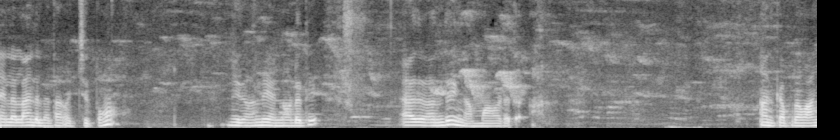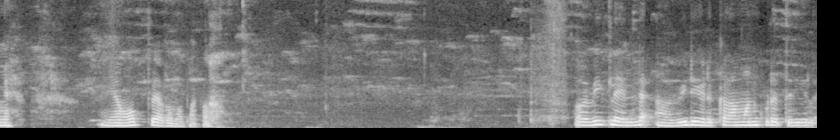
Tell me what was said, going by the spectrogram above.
நெல்லெல்லாம் இதில் தான் வச்சுப்போம் இது வந்து என்னோடது. அது வந்து எங்கள் அம்மாவோடது. அதுக்கப்புறம் வாங்க. என் ஓப்பே ரொம்ப பார்க்கலாம். அவள் வீட்டில் இல்லை. அவள் வீடியோ எடுக்கலாமான்னு கூட தெரியல.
